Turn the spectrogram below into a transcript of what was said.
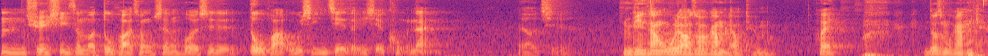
嗯学习怎么度化众生，或者是度化无形界的一些苦难。了解。你平常无聊的时候跟他们聊天吗？会，你都怎么跟他们聊？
